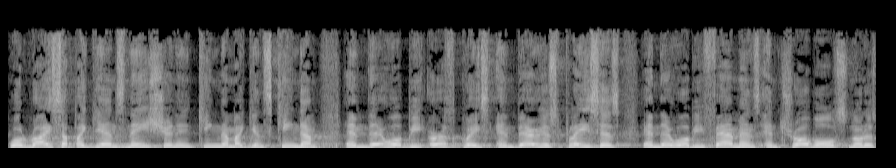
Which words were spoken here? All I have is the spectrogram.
will rise up against nation and kingdom against kingdom, and there will be earthquakes in various places, and there will be famines and troubles. Notice,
